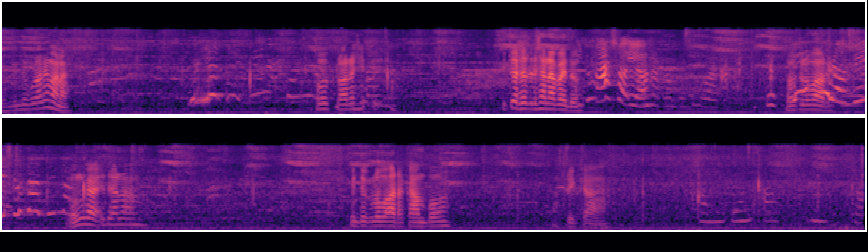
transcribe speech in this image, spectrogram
Pintu keluarnya mana? Oh, keluarnya itu ada tulisan apa itu? Itu masuk ya? Oh, keluar. Oh, enggak, di sana. Pintu keluar kampung Afrika. Kampung Afrika.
